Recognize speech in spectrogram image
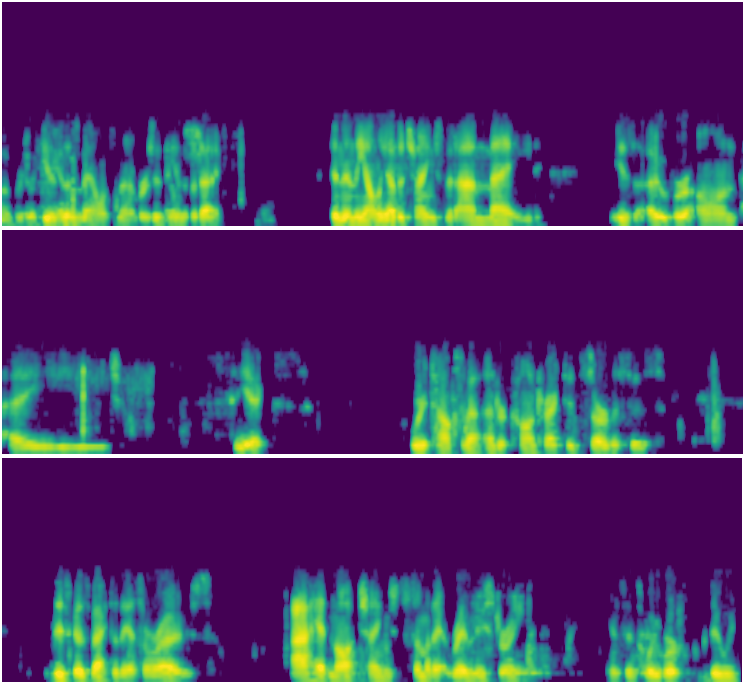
numbers it gives us balanced numbers at the end of the day. And then the only other change that I made is over on page six, where it talks about under contracted services. This goes back to the SROs. I had not changed some of that revenue stream, and since we were doing,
